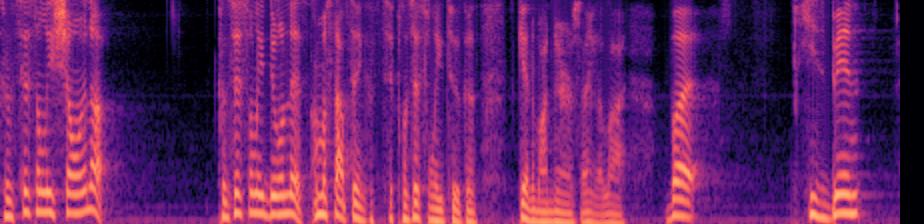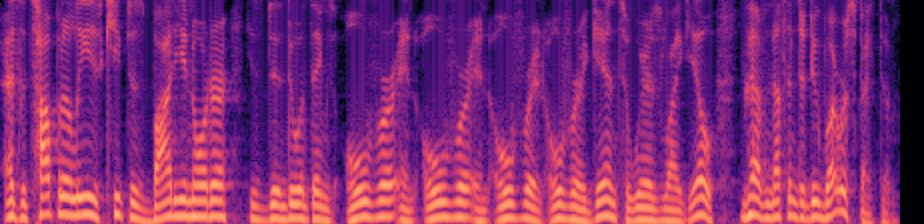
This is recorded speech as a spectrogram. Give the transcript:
consistently showing up, consistently doing this. I'm gonna stop saying consistently too, because it's getting on my nerves. I ain't gonna lie, but he's been at the top of the league. He's kept his body in order. He's been doing things over and over and over and over again to where it's like, yo, you have nothing to do but respect him.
